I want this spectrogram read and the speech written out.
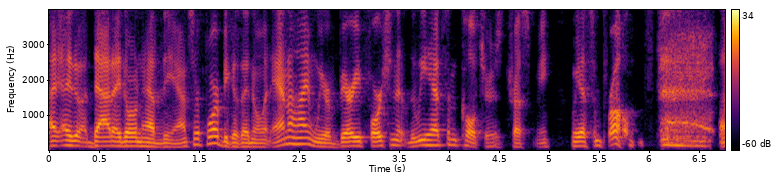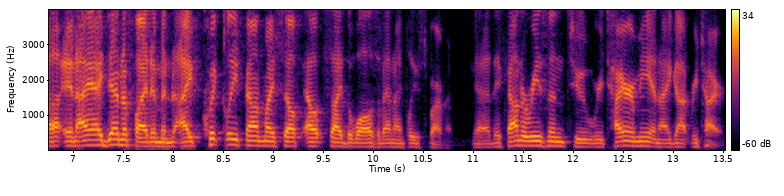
I, I, that I don't have the answer for because I know in Anaheim we are very fortunate we had some cultures. Trust me, we had some problems, uh, and I identified them. And I quickly found myself outside the walls of Anaheim Police Department. Yeah, they found a reason to retire me, and I got retired.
